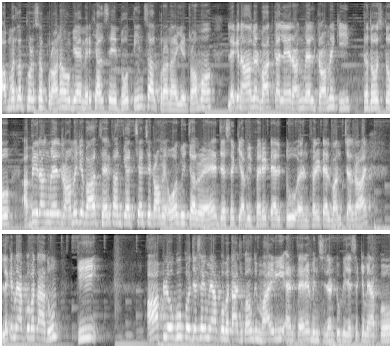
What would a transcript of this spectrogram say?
अब मतलब थोड़ा सा पुराना हो गया है, मेरे ख्याल से दो तीन साल पुराना है ये ड्रामा लेकिन हाँ अगर बात कर लें रंग महल ड्रामे की तो दोस्तों, अभी रंग महल ड्रामे के बाद शेर खान के अच्छे अच्छे ड्रामे और भी चल रहे हैं, जैसे कि अभी fairy tale two and fairy tale one चल रहा है। लेकिन मैं आपको बता दूँ कि आप लोगों को, जैसे कि मैं आपको बता चुका हूँ कि मायरी एंड तेरे बिन सीज़न टू की, जैसे कि मैं आपको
